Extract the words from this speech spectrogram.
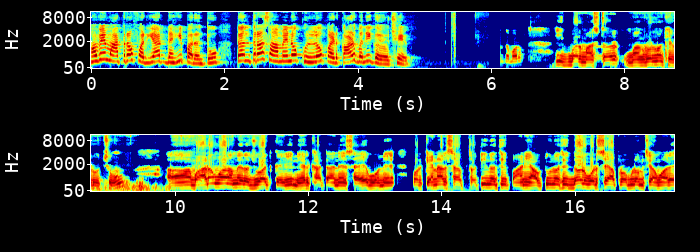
હવે માત્ર ફરિયાદ નહીં, પરંતુ તંત્ર સામેનો ખુલ્લો પડકાર બની ગયો છે. ઇકબાલ માસ્ટર માંગરોળનો ખેડૂત છું. વારંવાર અમે રજૂઆત કરી નેરખાટાને સાહેબોને, પણ કેનાલ સાફ થતી નથી, પાણી આવતું નથી. દર વર્ષે આ પ્રોબ્લેમ છે અમારે.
